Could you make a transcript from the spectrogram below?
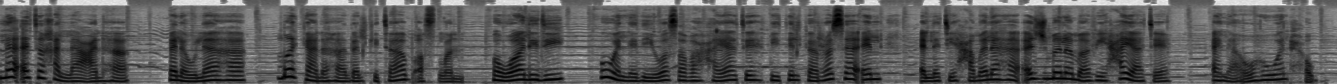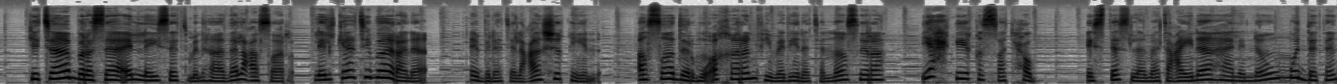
لا أتخلى عنها فلولاها ما كان هذا الكتاب أصلا. فوالدي هو الذي وصف حياته في تلك الرسائل التي حملها أجمل ما في حياته ألا وهو الحب. كتاب رسائل ليست من هذا العصر. للكاتبة رنا ابنة العاشقين. الصادر مؤخرا في مدينة الناصرة يحكي قصة حب. استسلمت عيناها للنوم مدة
